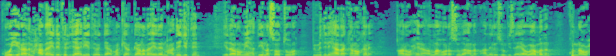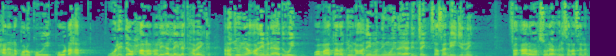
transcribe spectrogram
kuwa yihahda maxaad ahaydeen fi ljahiliyati markii aad gaalada ahaydeen maxaad dhihi jirteen? Idaa rumiya haddii la soo tuuro bimili hada kan oo kale. Qaaluu waxay dhahan allah warasulu aclam. Ali rasuulkiisa ayaa ogaan badan kunaa waxaana naqulu kuwu dhaha wulida waxaa la dhalay alleylata habeenka. Rajulun nin cadiimun aad weyn. Wamaata rajulun cadiimun nin weyn ayaa dhintay. Saasaan dhihi jirnay. Faqala rasul wuxu uri sl slm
